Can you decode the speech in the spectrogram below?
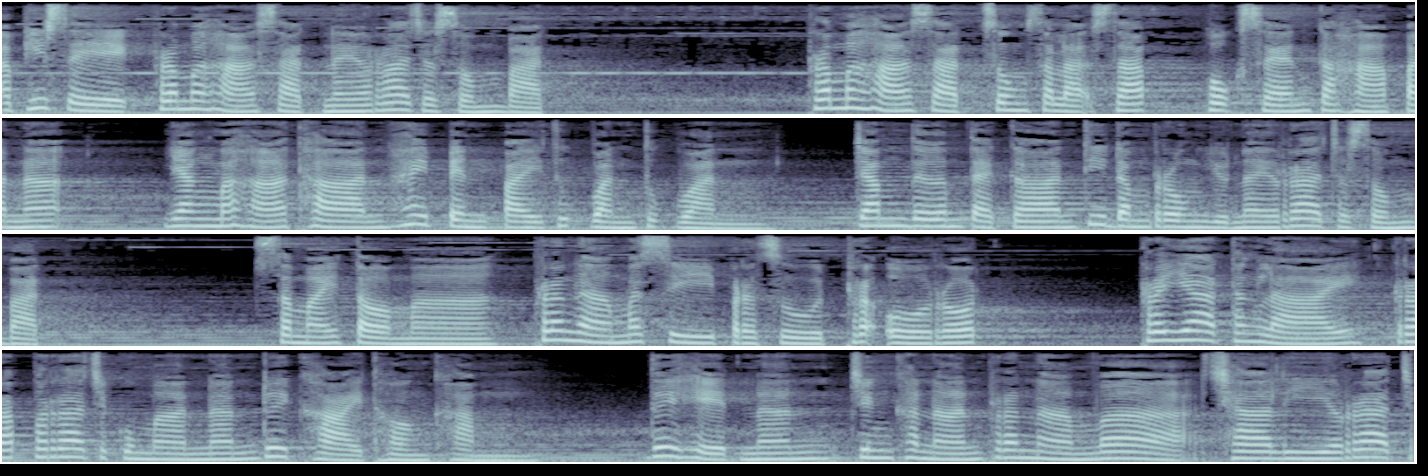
อภิเษกพระมหาสัตว์ในราชสมบัติ พระมหาสัตว์ทรงสละทรัพย์หกแสนกหาปณะ ยังมหาทานให้เป็นไปทุกวันทุกวันจำเดิมแต่การที่ดำรงอยู่ในราชสมบัติ สมัยต่อมา พระนางมัสีประสูติพระโอรส พระญาติทั้งหลายรับพระราชกุมารนนั้นด้วยข่ายทองคำด้วยเหตุนั้นจึงขนานพระนามว่าชาลีราช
